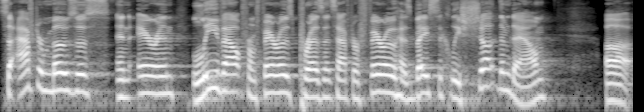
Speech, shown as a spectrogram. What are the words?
So, after Moses and Aaron leave out from Pharaoh's presence, after Pharaoh has basically shut them down, uh,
